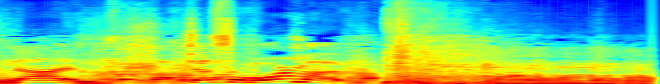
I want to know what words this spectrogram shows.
None. Just a warm up.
